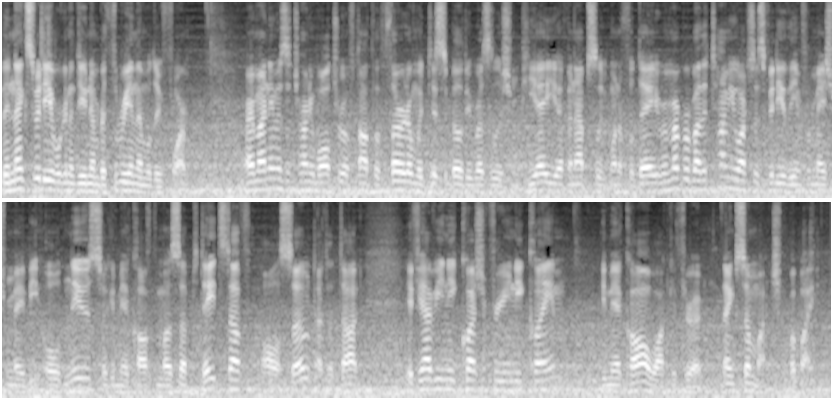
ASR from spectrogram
The next video we're going to do number three, and then we'll do four. All right. My name is Attorney Walter Rudolph Hnot III. I'm with Disability Resolution PA. You have an absolute wonderful day. Remember, by the time you watch this video, the information may be old news, so give me a call for the most up-to-date stuff. Also, dot dot dot. If you have a unique question for your unique claim, give me a call. I'll walk you through it. Thanks so much. Bye bye.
